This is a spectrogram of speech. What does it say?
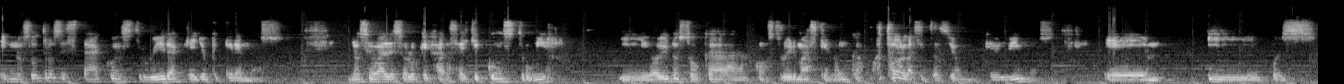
en nosotros está construir aquello que queremos. No se vale solo quejarse, hay que construir. Y hoy nos toca construir más que nunca por toda la situación que vivimos. Eh, y pues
